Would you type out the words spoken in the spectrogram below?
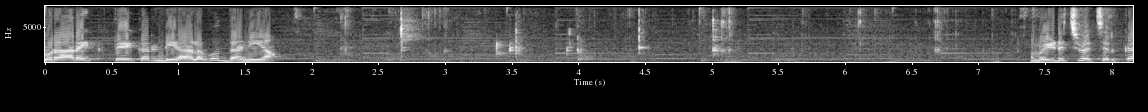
ஒரு அரை தேக்கரண்டி அளவு தனியா. நம்ம இடிச்சு வச்சிருக்க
